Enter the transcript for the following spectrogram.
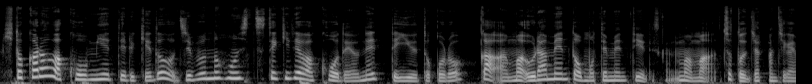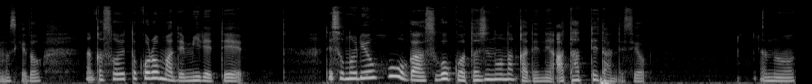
人からはこう見えてるけど自分の本質的ではこうだよねっていうところが、まあ、裏面と表面っていうんですかねまあまあちょっと若干違いますけどなんかそういうところまで見れてでその両方がすごく私の中でね当たってたんですよ。あの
